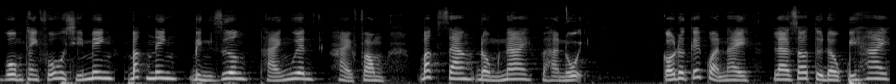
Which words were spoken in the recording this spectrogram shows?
gồm thành phố Hồ Chí Minh, Bắc Ninh, Bình Dương, Thái Nguyên, Hải Phòng, Bắc Giang, Đồng Nai và Hà Nội. Có được kết quả này là do từ đầu quý 2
